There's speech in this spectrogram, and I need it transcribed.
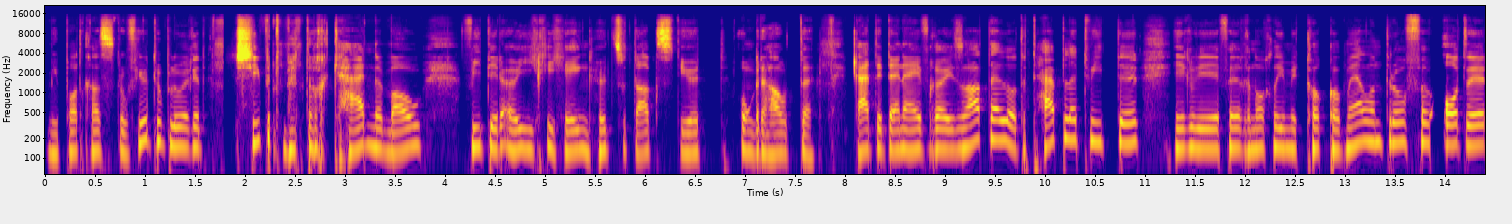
meinen Podcast auf YouTube schaut, schreibt mir doch gerne mal, wie ihr eure Kinder heutzutage unterhalten. Gebt ihr denen einfach euer Nattel oder Tablet weiter, irgendwie vielleicht noch ein bisschen mit Coco Melon drauf. Oder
